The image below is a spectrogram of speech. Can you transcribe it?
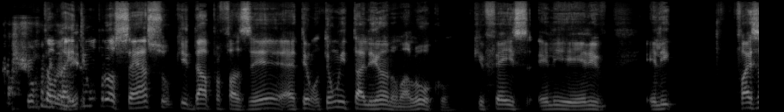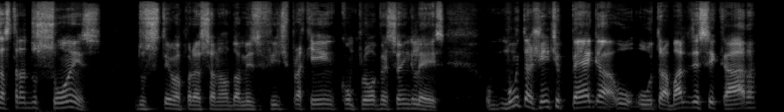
cachorro. Então, daí tem um processo que dá para fazer. É, tem, tem um italiano maluco que fez. Ele, ele, ele faz as traduções do sistema operacional do Amazfit para quem comprou a versão em inglês. Muita gente pega o, o trabalho desse cara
